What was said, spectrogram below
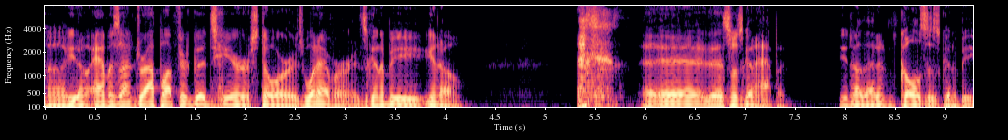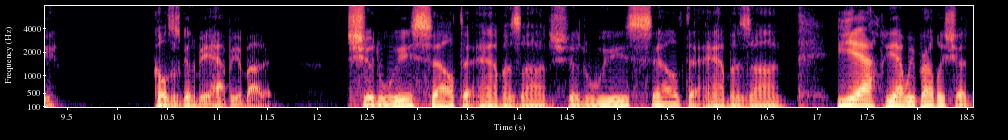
Uh, you know, Amazon drop off your goods here stores, whatever. It's going to be, you know, uh, uh, that's what's going to happen. You know that, and Kohl's is going to be Kohl's is going to be happy about it. Should we sell to Amazon? Should we sell to Amazon? Yeah, yeah, we probably should.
